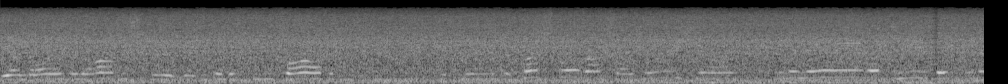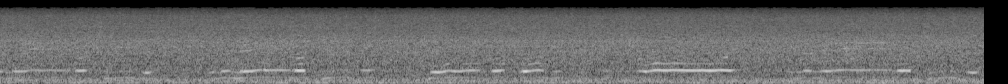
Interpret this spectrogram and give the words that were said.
The anointing of the Spirit is in the people to the Proclaim the gospel of salvation. In the name of Jesus, in the name of Jesus, in the name of Jesus, yoke of bondage is destroyed. In the name of Jesus,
